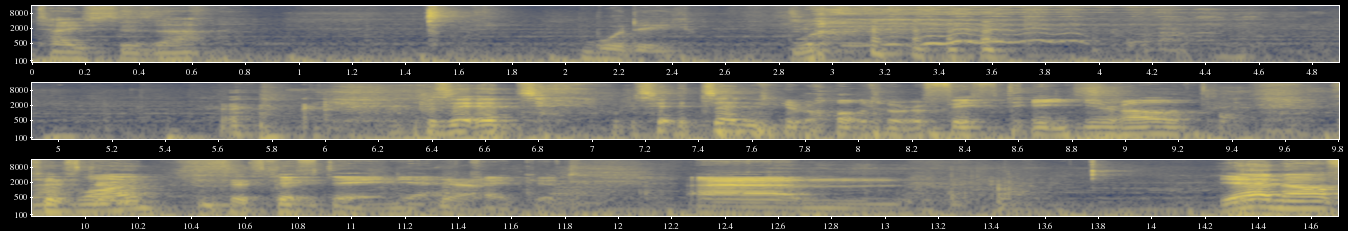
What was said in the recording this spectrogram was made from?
taste is that? woody? Was it a t- was it a ten year old or a fifteen year old? 15. 15. Fifteen. Yeah, Yeah. Okay. Good. Um, yeah. No.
